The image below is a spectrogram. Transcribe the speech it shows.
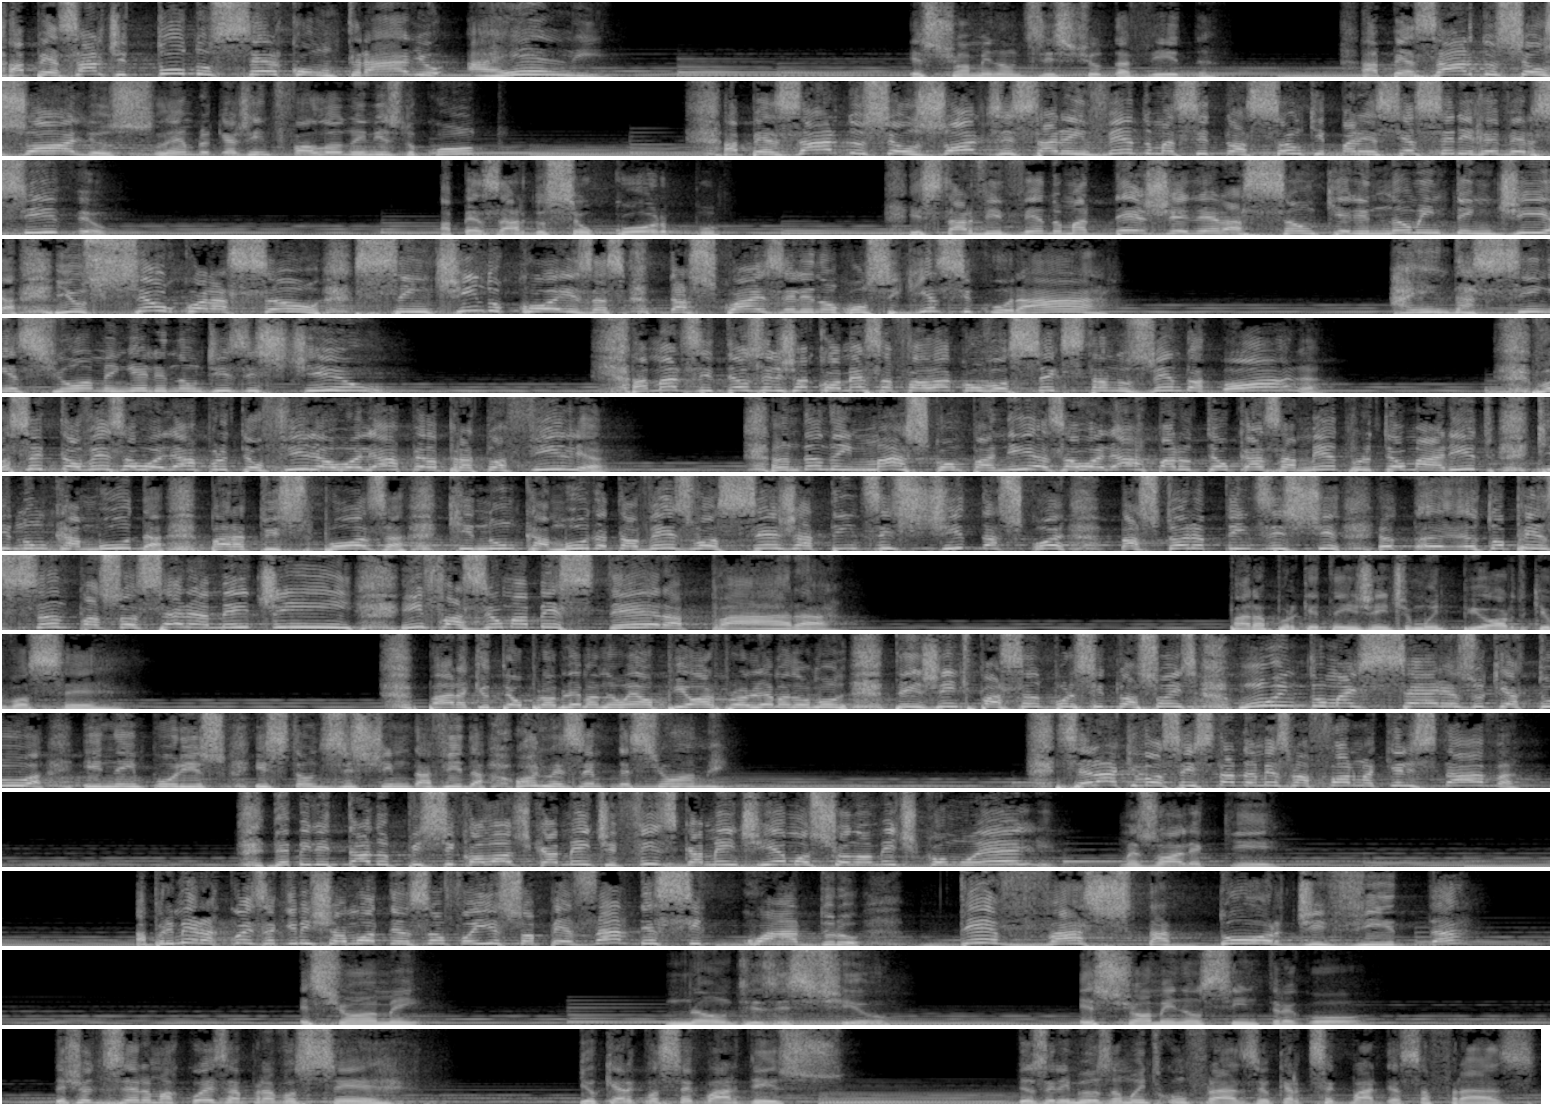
apesar de tudo ser contrário a ele, esse homem não desistiu da vida. Apesar dos seus olhos, lembra que a gente falou no início do culto? Apesar dos seus olhos estarem vendo uma situação que parecia ser irreversível, apesar do seu corpo estar vivendo uma degeneração que ele não entendia, e o seu coração sentindo coisas das quais ele não conseguia se curar. Ainda assim, esse homem ele não desistiu. Amados de Deus, ele já começa a falar com você que está nos vendo agora. Você que talvez ao olhar para o teu filho, ao olhar para a tua filha, andando em más companhias, ao olhar para o teu casamento, para o teu marido que nunca muda, para a tua esposa que nunca muda, talvez você já tenha desistido das coisas, pastor. Eu tenho desistido, eu estou pensando, pastor, seriamente em, em fazer uma besteira. Para, para, porque tem gente muito pior do que você para que o teu problema não é o pior problema do mundo. Tem gente passando por situações muito mais sérias do que a tua e nem por isso estão desistindo da vida. Olha o exemplo desse homem. Será que você está da mesma forma que ele estava? Debilitado psicologicamente, fisicamente e emocionalmente como ele? Mas olha aqui. A primeira coisa que me chamou a atenção foi isso, apesar desse quadro devastador de vida, esse homem não desistiu, esse homem não se entregou. Deixa eu dizer uma coisa para você, e eu quero que você guarde isso. Deus ele me usa muito com frases, eu quero que você guarde essa frase.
